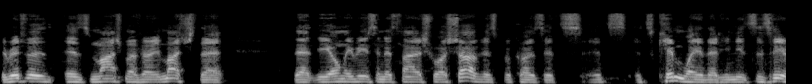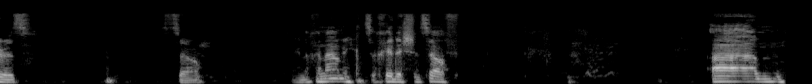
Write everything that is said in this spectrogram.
the Ritva is mashma very much that that the only reason it's not a Shav is because it's it's it's Kimle that he needs the zeros. So in Hanami, it's a Chiddush itself. Um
